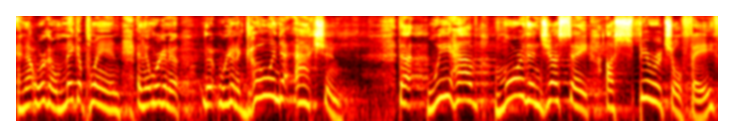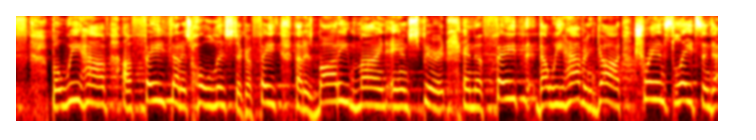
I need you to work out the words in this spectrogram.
and that we're going to make a plan and that we're going to, we're going to go into action that we have more than just a, a spiritual faith, but we have a faith that is holistic, a faith that is body, mind, and spirit. And the faith that we have in God translates into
